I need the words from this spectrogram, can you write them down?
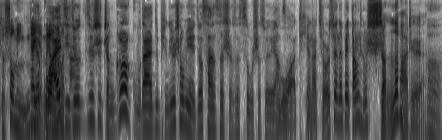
就寿命应该也别古埃。及就就是整个古代就平均寿命也就三四十岁、四五十岁的样子。我天哪，九十岁那被当成神了吧？这个人，嗯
